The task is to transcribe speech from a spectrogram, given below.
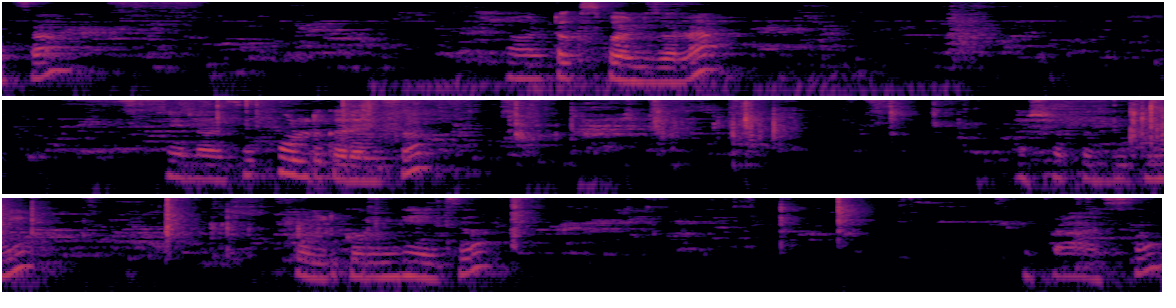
असा हा टक्स पॉईंट झाला. ह्याला असं फोल्ड करायचं. अशा पद्धतीने फोल्ड करून घ्यायचं. आता असं.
